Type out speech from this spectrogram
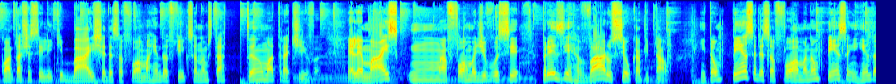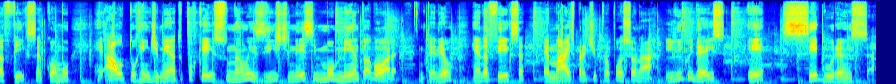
com a taxa Selic baixa, dessa forma a renda fixa não está tão atrativa. Ela é mais uma forma de você preservar o seu capital. Então pensa dessa forma, não pensa em renda fixa como alto rendimento, porque isso não existe nesse momento agora, entendeu? Renda fixa é mais para te proporcionar liquidez e segurança.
